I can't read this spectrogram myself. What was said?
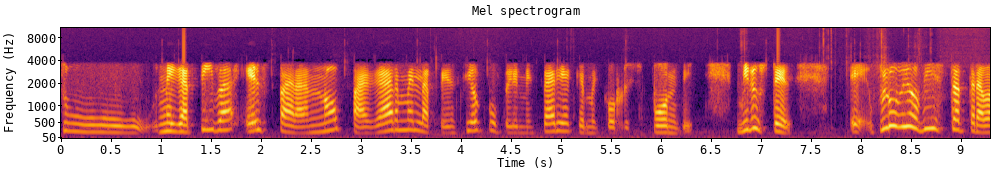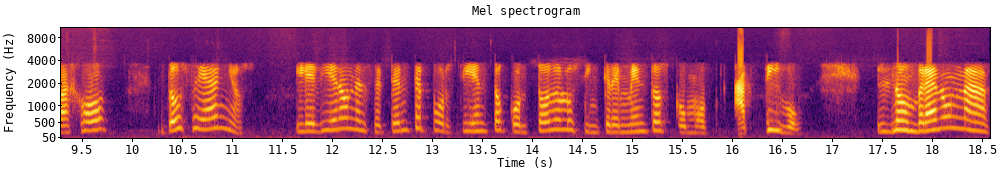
su negativa es para no pagarme la pensión complementaria que me corresponde. Mire usted, eh, Fluvio Vista trabajó 12 años, le dieron el 70% con todos los incrementos como activo. Nombraron a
